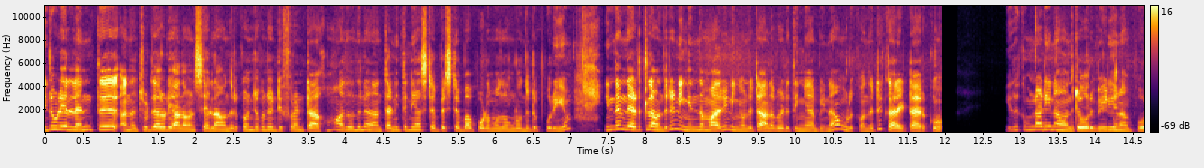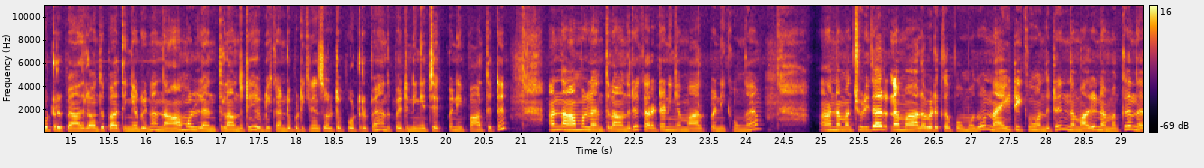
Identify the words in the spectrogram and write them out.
இதோடைய லென்த்து அந்த சுடிதாருடைய அலவன்ஸ் எல்லாம் வந்துட்டு கொஞ்சம் கொஞ்சம் டிஃப்ரெண்ட் ஆகும். அது வந்து நான் தனித்தனியாக ஸ்டெப் பை ஸ்டெப்பாக போடும்போது உங்களுக்கு வந்துட்டு புரியும். இந்தந்த இடத்துல வந்துட்டு நீங்கள் இந்த மாதிரி நீங்கள் வந்துட்டு அளவு எடுத்தீங்க அப்படின்னா உங்களுக்கு வந்துட்டு கரெக்டாக இருக்கும். இதுக்கு முன்னாடி நான் வந்துட்டு ஒரு வீடியோ நான் போட்டிருப்பேன். அதில் வந்து பார்த்தீங்க அப்படின்னா நார்மல் லென்த்லாம் வந்துட்டு எப்படி கண்டுபிடிக்கிறேன்னு சொல்லிட்டு போட்டிருப்பேன். அதை போய்ட்டு நீங்கள் செக் பண்ணி பார்த்துட்டு அந்த ஆமல் லென்த்லாம் வந்துட்டு கரெக்டாக நீங்கள் மார்க் பண்ணிக்கோங்க. நம்ம சுடிதார் நம்ம அளவெடுக்க போகும்போதும் நைட்டிக்கும் வந்துட்டு இந்த மாதிரி நமக்கு அந்த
